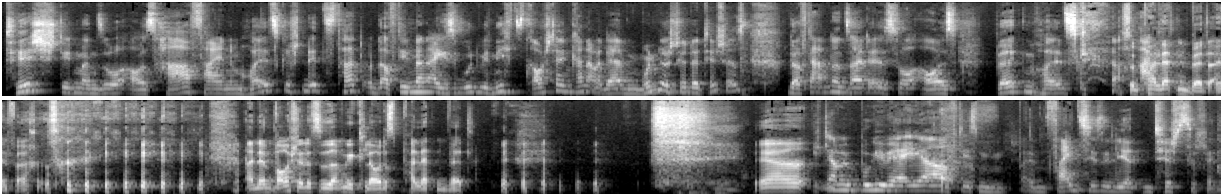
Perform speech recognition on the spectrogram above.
Tisch, den man so aus haarfeinem Holz geschnitzt hat und auf den man eigentlich so gut wie nichts draufstellen kann, aber der ein wunderschöner Tisch ist. Und auf der anderen Seite ist so aus Birkenholz So ein. Palettenbett einfach. An der Baustelle zusammengeklautes Palettenbett. ja, Ich glaube, Boogie wäre eher auf diesem beim fein ziselierten Tisch zu finden.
